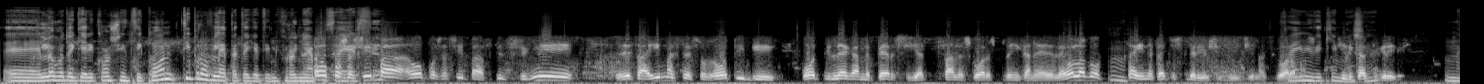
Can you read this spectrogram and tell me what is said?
ε, λόγω των καιρικών συνθήκων. Τι προβλέπετε για την χρονιά που θα όπως σας, είπα, όπως σας είπα αυτή τη στιγμή ε, θα είμαστε στο ό,τι, ό,τι λέγαμε πέρσι για τις άλλες χώρες που δεν είχαν ελαιόλαδο mm. θα είναι φέτος στην περιοχή του δική μας, χώρα θα είναι δική μας, ε; Ναι.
